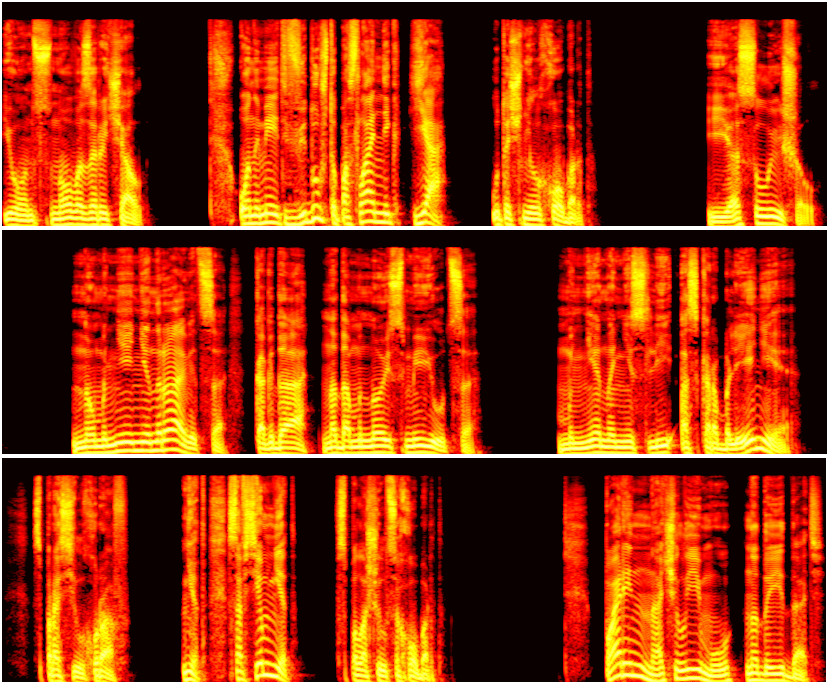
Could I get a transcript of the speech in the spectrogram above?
и он снова зарычал. «Он имеет в виду, что посланник я», — уточнил Хобарт. «Я слышал. Но мне не нравится, когда надо мной смеются. Мне нанесли оскорбление?» — спросил Хурав. «Нет, совсем нет», — всполошился Хобарт. Парень начал ему надоедать.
